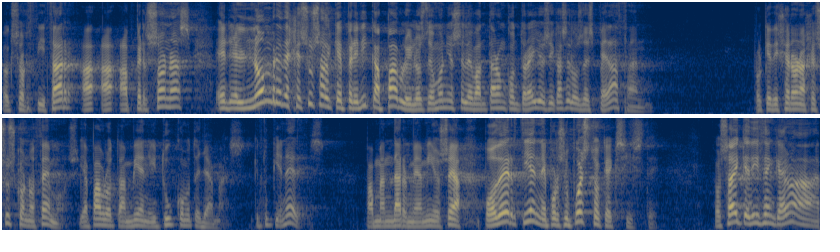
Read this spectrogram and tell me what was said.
o exorcizar a, a, personas en el nombre de Jesús al que predica Pablo y los demonios se levantaron contra ellos y casi los despedazan. Porque dijeron a Jesús conocemos y a Pablo también. ¿Y tú cómo te llamas? ¿Que tú quién eres? Para mandarme a mí. O sea, poder tiene, por supuesto que existe. Los hay que dicen que no,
